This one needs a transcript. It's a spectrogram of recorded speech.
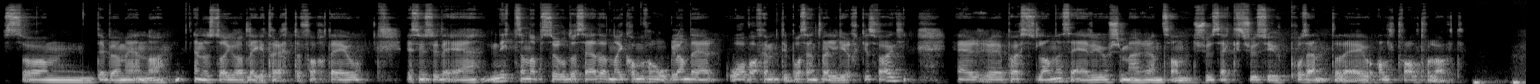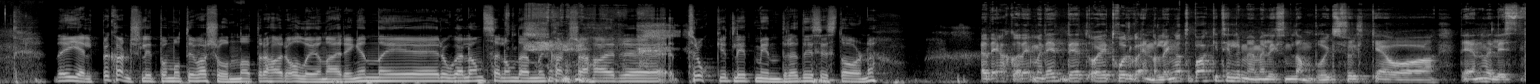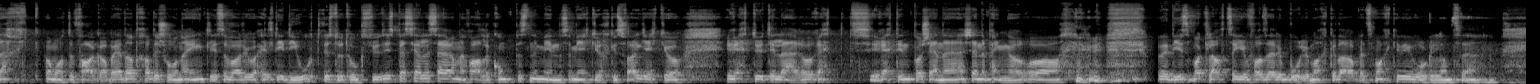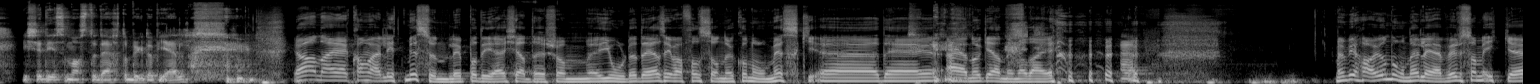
så mm, det bør vi enda, enda større grad legge til rette for. Det er jo, jeg syns det er litt sånn absurd å se det. Når jeg kommer fra Rogaland der over 50% velger yrkesfag. Her på Østlandet så er det jo ikke mer enn sånn 26-27% og det er jo altfor, altfor lavt. Det hjelper kanskje litt på motivasjonen at dere har oljenæringen i Rogaland, selv om den kanskje har eh, trukket litt mindre de siste årene? Ja, det er akkurat det. Men det, det, og jeg tror det går enda lenger tilbake til og med med liksom landbruksfylket. og Det er en veldig sterk på en måte, fagarbeidertradisjon. Egentlig så var det jo helt idiot hvis du tok studiespesialiserende. For alle kompisene mine som gikk yrkesfag, gikk jo rett ut i lære og rett, rett inn på å tjene, tjene penger. Og, og, det er de som har klart seg for å si det boligmarkedet og arbeidsmarkedet i Rogaland. Så ikke de som har studert og bygd opp gjeld. ja, nei, jeg kan være litt misunnelig på de jeg kjenner som gjorde det, så i hvert fall sånn økonomisk. Eh, det er jeg nok enig med deg. Men vi har jo noen elever som ikke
